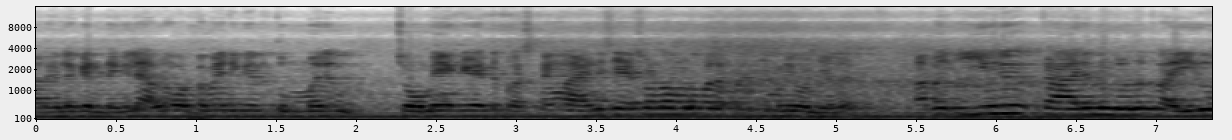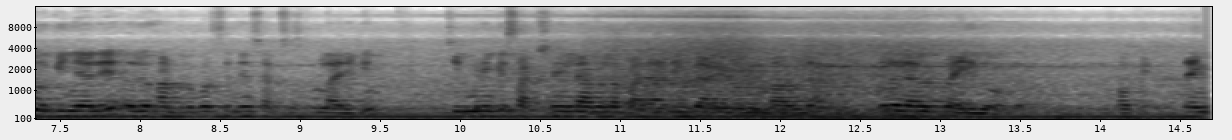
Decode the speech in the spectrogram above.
ആരെങ്കിലും ഒക്കെ ഉണ്ടെങ്കിൽ അവർ ഓട്ടോമാറ്റിക്കലി തുമ്മലും ചുമയൊക്കെ ആയിട്ട് പ്രശ്നങ്ങളായതിനു ശേഷമാണ് നമ്മൾ പലപ്പോഴും ചിമ്മിണി ഓൺ ചെയ്യുന്നത്. അപ്പൊ ഈ ഒരു കാര്യം നിങ്ങളൊന്ന് ട്രൈ ചെയ്ത് നോക്കി ഒരു ഹൺഡ്രഡ് പെർസെന്റ് സക്സസ്ഫുൾ ആയിരിക്കും. ചിമ്മിണിക്ക് സക്ഷൻ ഇല്ല എന്നുള്ള പരാതിയും കാര്യങ്ങളൊന്നും ഉണ്ടാവില്ല. നിങ്ങളെല്ലാവരും ട്രൈ ചെയ്ത് നോക്കുക. ഓക്കെ താങ്ക്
